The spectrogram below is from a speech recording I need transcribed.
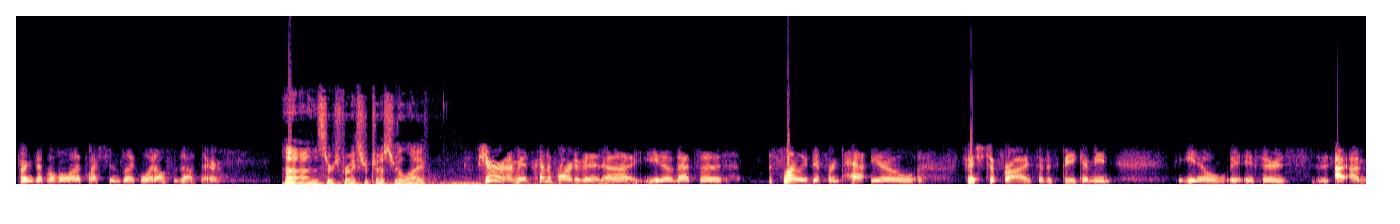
brings up a whole lot of questions like, what else is out there? Uh, the search for extraterrestrial life. Sure. I mean, it's kind of part of it. Uh, you know, that's a slightly different, ta- you know, fish to fry, so to speak. I mean, you know, if there's, I, I'm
